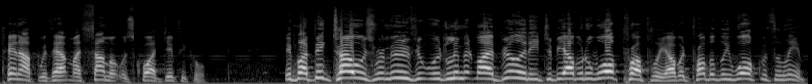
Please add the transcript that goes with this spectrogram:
pen up without my thumb, it was quite difficult. If my big toe was removed, it would limit my ability to be able to walk properly. I would probably walk with a limp.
